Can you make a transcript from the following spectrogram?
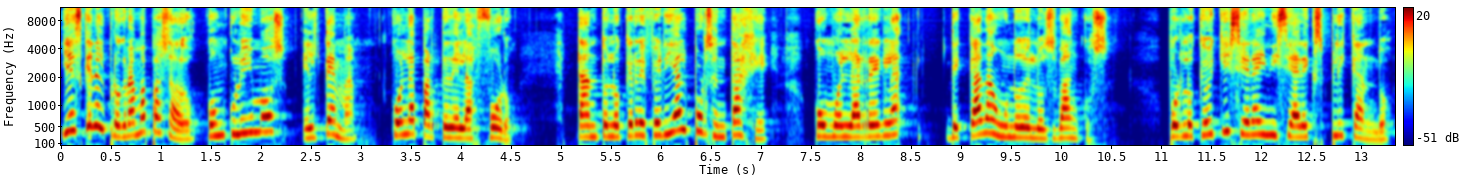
Y es que en el programa pasado concluimos el tema con la parte del aforo, tanto lo que refería al porcentaje como en la regla de cada uno de los bancos. Por lo que hoy quisiera iniciar explicando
